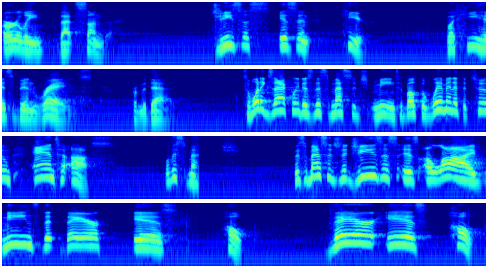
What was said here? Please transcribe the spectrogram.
early that Sunday. Jesus isn't here, but he has been raised from the dead. So, what exactly does this message mean to both the women at the tomb and to us? Well, this message, this message that Jesus is alive, means that there is hope. There is hope.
